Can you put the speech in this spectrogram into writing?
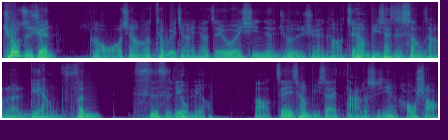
邱子轩，好，我想要特别讲一下这一位新人邱子轩哈，这场比赛只上场了两分四十六秒。啊，这一场比赛打的时间好少。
